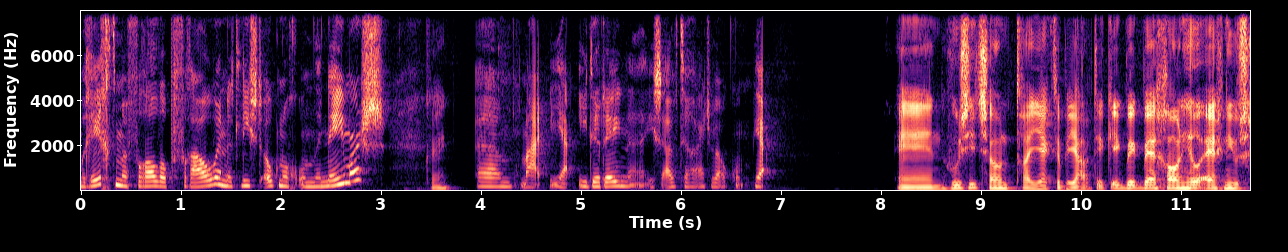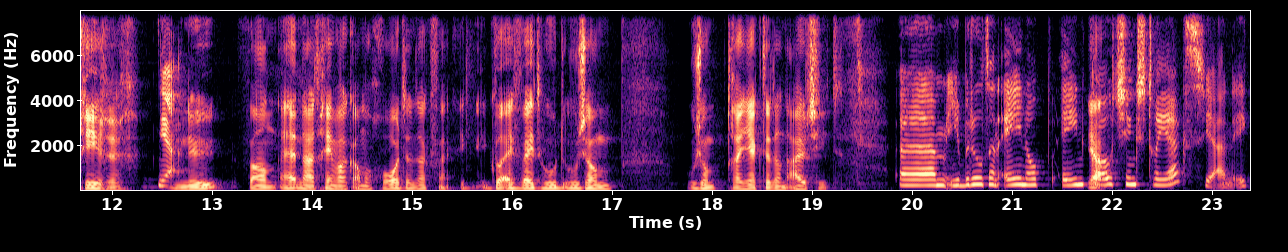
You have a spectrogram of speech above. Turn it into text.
richt me vooral op vrouwen en het liefst ook nog ondernemers. Oké. Maar ja, iedereen eh, is uiteraard welkom. Ja. En hoe ziet zo'n traject er bij jou uit? Ik, ik, ik ben gewoon heel erg nieuwsgierig Ja. nu. Van, hè, nou, hetgeen wat ik allemaal gehoord heb. Dat ik, van, ik, ik wil even weten hoe, hoe zo'n hoe zo'n traject er dan uitziet. Ehm, je bedoelt een één op één Ja. coachingstraject? Ja, en ik,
